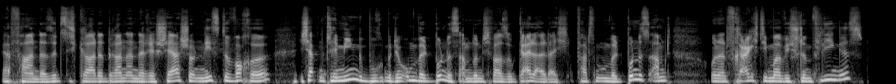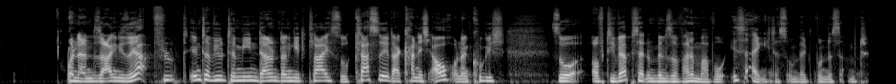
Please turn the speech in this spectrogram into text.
erfahren. Da sitze ich gerade dran an der Recherche und nächste Woche, ich habe einen Termin gebucht mit dem Umweltbundesamt und ich war so geil, Alter, ich fahre zum Umweltbundesamt und dann frage ich die mal, wie schlimm Fliegen ist. Und dann sagen die so, ja, Interviewtermin, dann und dann geht klar. Ich so, klasse, da kann ich auch. Und dann gucke ich so auf die Website und bin so, warte mal, wo ist eigentlich das Umweltbundesamt?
